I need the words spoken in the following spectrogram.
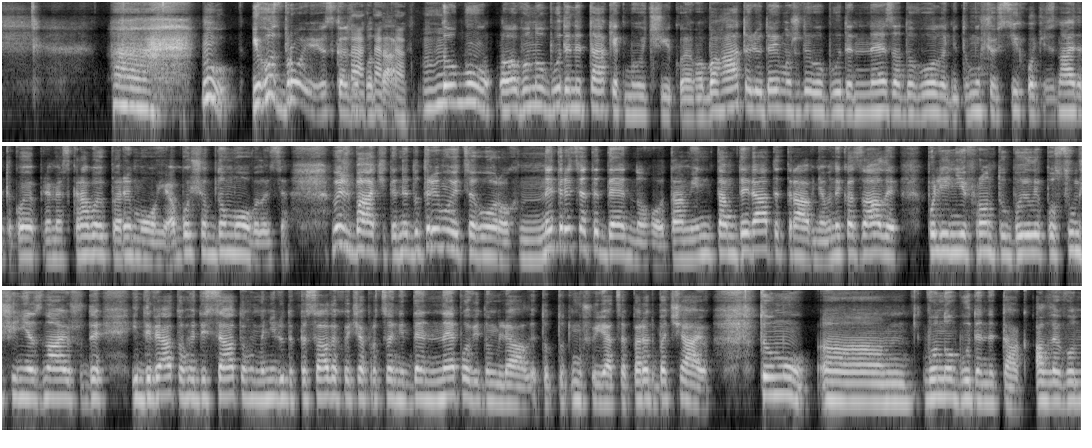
ну, його зброєю, скажімо Так, так, так. Мгм. тому е, воно буде не так, як ми очікуємо. Багато людей, можливо, буде незадоволені, тому що всі хочуть, знаєте, такої прям яскравої перемоги, або щоб домовилися. Ви ж бачите, не дотримується ворог не 30-денного, там і там 9 травня. Вони казали, по лінії фронту били, по Сумщині я знаю, що де і 9, і 10 мені люди писали, хоча про це ніде не повідомляли. Тобто, тому що я це передбачаю. Тому ем, воно буде не так, але воно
